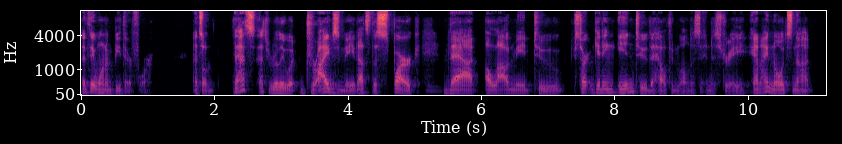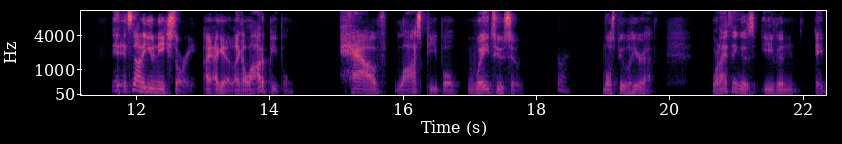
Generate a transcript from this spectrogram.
that they want to be there for. And so that's that's really what drives me that's the spark mm. that allowed me to start getting into the health and wellness industry and i know it's not it's not a unique story I, I, get it like a lot of people have lost people way too soon sure. most people here have what i think is even a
